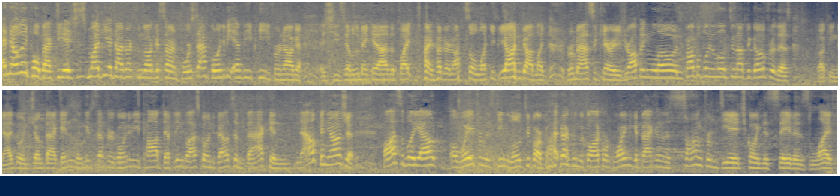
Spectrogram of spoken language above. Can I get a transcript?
And now they pull back DH. This might be a tieback from Naga Siren. Force Staff going to be MVP for Naga as she's able to make it out of the fight. Tide Hunter not so lucky. Beyond God like Ramasakari dropping low and probably a little too up to go for this. Fucking Mad going to jump back in. Lincoln Scepter going to be popped. Deafening Blast going to bounce him back. And now Inuyasha possibly out away from his team a little too far. Buyback from the Clockwork wanting to get back into the song from DH going to save his life.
